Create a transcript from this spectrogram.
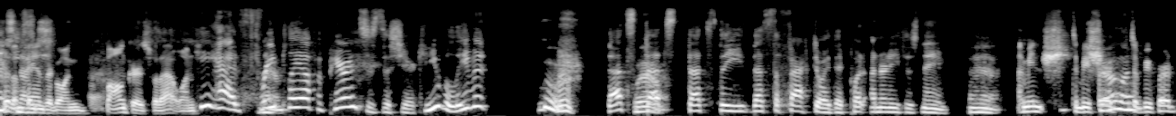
Sure, the nice. fans are going bonkers for that one. he had three Yeah. playoff appearances this year. Can you believe it? Oof. That's Wow. that's that's the that's the factoid they put underneath his name. Yeah. I mean, to be fair, to be fair,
